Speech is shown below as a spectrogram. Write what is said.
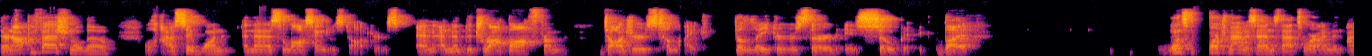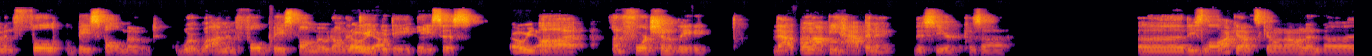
They're not professional though. Ohio State won, and then it's the Los Angeles Dodgers, and and then the drop off from Dodgers to like the Lakers third is so big. But once March Madness ends, that's where I'm in. I'm in full baseball mode. We're, I'm in full baseball mode on a day to day basis. Oh yeah. Uh, unfortunately, that will not be happening this year because uh, uh, these lockouts going on, and uh,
